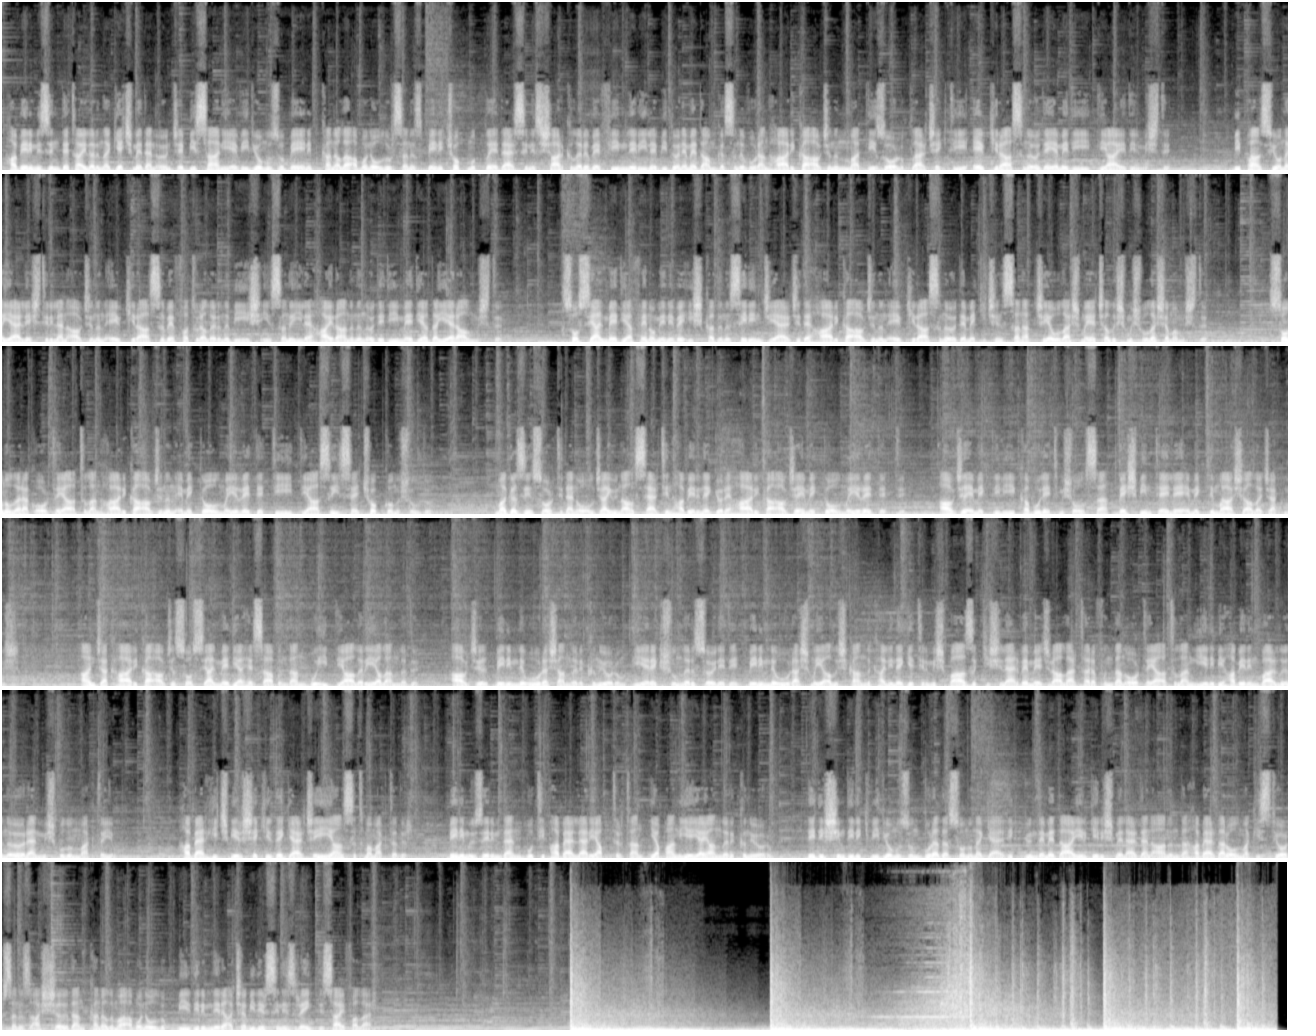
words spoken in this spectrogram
Haberimizin detaylarına geçmeden önce bir saniye videomuzu beğenip kanala abone olursanız beni çok mutlu edersiniz. Şarkıları ve filmleriyle bir döneme damgasını vuran Harika Avcı'nın maddi zorluklar çektiği, ev kirasını ödeyemediği iddia edilmişti. Bir pansiyona yerleştirilen avcının ev kirası ve faturalarını bir iş insanı ile hayranının ödediği medyada yer almıştı. Sosyal medya fenomeni ve iş kadını Selin Ciğerci de harika avcının ev kirasını ödemek için sanatçıya ulaşmaya çalışmış ulaşamamıştı. Son olarak ortaya atılan harika avcının emekli olmayı reddettiği iddiası ise çok konuşuldu. Magazin Sorti'den Olcay Ünal Sert'in haberine göre harika avcı emekli olmayı reddetti. Avcı emekliliği kabul etmiş olsa, 5000 TL emekli maaşı alacakmış. Ancak harika avcı sosyal medya hesabından bu iddiaları yalanladı. Avcı, benimle uğraşanları kınıyorum, diyerek şunları söyledi, benimle uğraşmayı alışkanlık haline getirmiş bazı kişiler ve mecralar tarafından ortaya atılan yeni bir haberin varlığını öğrenmiş bulunmaktayım. Haber hiçbir şekilde gerçeği yansıtmamaktadır. Benim üzerimden bu tip haberler yaptırtan, yapan ye yayanları kınıyorum. Dedi şimdilik videomuzun burada sonuna geldik. Gündeme dair gelişmelerden anında haberdar olmak istiyorsanız aşağıdan kanalıma abone olup bildirimleri açabilirsiniz renkli sayfalar.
